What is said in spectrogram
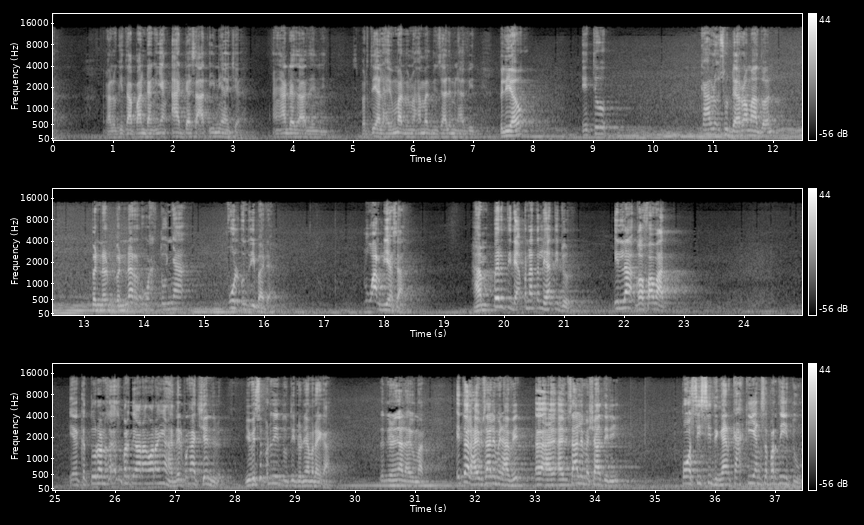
Kalau kita pandang yang ada saat ini aja, yang ada saat ini seperti Al Umar bin Muhammad bin Salim bin Hafid beliau itu kalau sudah Ramadan benar-benar waktunya full untuk ibadah. Luar biasa. Hampir tidak pernah terlihat tidur. Illa ghafawat. Ya keturunan saya seperti orang-orang yang hadir pengajian dulu. Ya seperti itu tidurnya mereka. Tidurnya Al Umar itu Al Habib Salim bin Hafid, uh, Habib Salim Syadiri posisi dengan kaki yang seperti itu.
